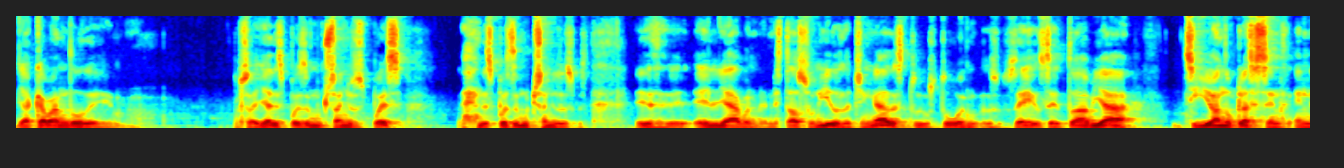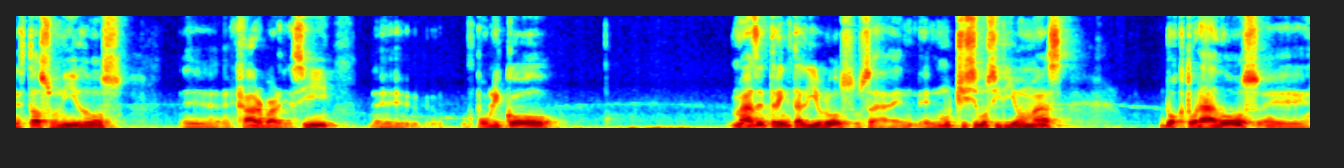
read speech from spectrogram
ya acabando de, o sea, ya después de muchos años después, después de muchos años después, eh, él ya, bueno, en Estados Unidos, la chingada, estuvo, estuvo en, se, se, todavía siguió dando clases en, en Estados Unidos, eh, en Harvard y así, eh, publicó más de 30 libros, o sea, en, muchísimos idiomas, doctorados, eh,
